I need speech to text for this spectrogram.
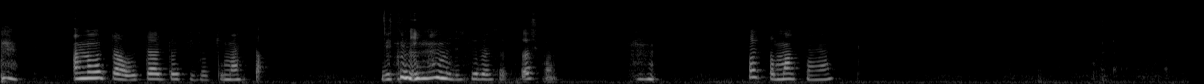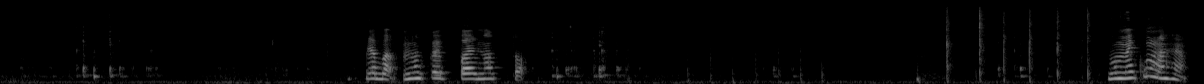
あの歌を歌う時が来ました。逆に今までスルーされ確かに。ちょっと待ってね。やばいお腹いっぱいになった。飲み込めへん。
